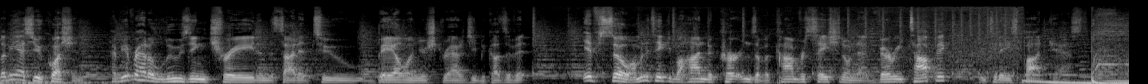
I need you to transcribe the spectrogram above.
Let me ask you a question. Have you ever had a losing trade and decided to bail on your strategy because of it? If so, I'm going to take you behind the curtains of a conversation on that very topic in today's podcast.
